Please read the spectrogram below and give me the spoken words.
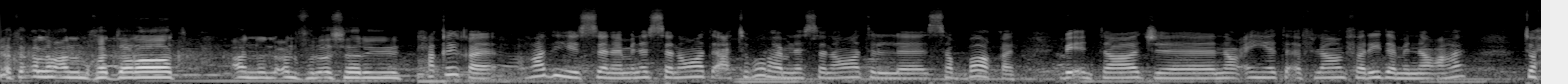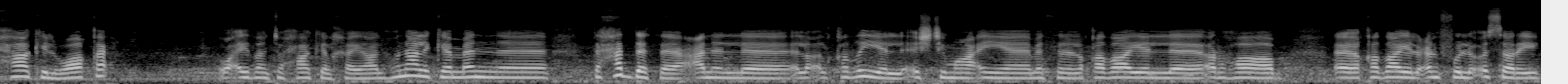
يتكلم عن المخدرات عن العنف الأسري. حقيقة هذه السنة من السنوات أعتبرها من السنوات السباقة بإنتاج نوعية أفلام فريدة من نوعها. تحاكي الواقع وأيضا تحاكي الخيال، هنالك من تحدث عن القضية الاجتماعية مثل قضايا الإرهاب، قضايا العنف الأسري،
